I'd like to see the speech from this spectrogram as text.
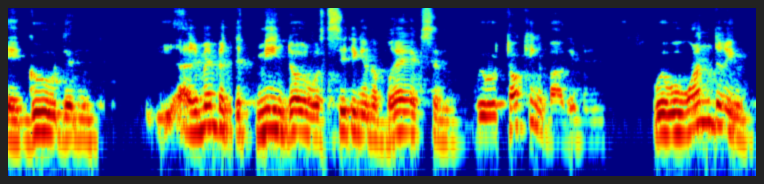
uh, good. And I remember that me and Doyle was sitting in a breaks, and we were talking about him, and we were wondering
